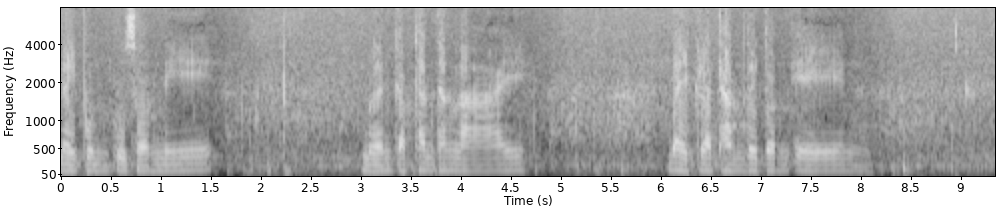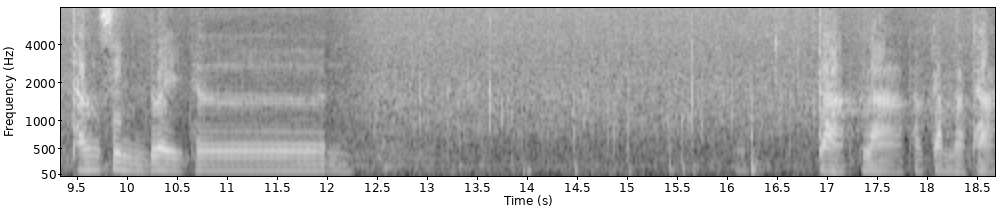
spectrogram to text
ในบุญกุศลนี้ เหมือนกับท่านทั้งหลาย ได้กระทำด้วยตนเอง ทั้งสิ้นด้วยเทินกาบลาพระกรรมฐา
